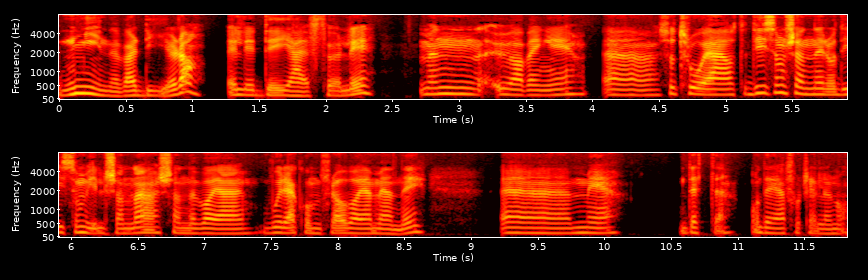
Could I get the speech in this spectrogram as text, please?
mine verdier, da. Eller det jeg føler. Men uavhengig eh, så tror jeg at de som skjønner, og de som vil skjønne, skjønner jeg, hvor jeg kommer fra, og hva jeg mener eh, med dette og det jeg forteller nå.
